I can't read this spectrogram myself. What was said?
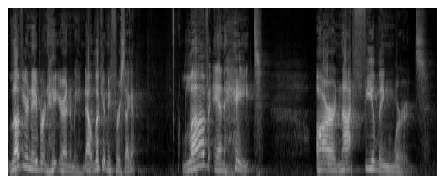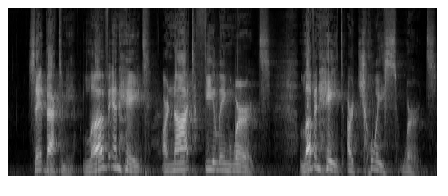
Love your neighbor and hate your enemy. Now, look at me for a second. Love and hate are not feeling words. Say it back to me. Love and hate are not feeling words. Love and hate are choice words.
